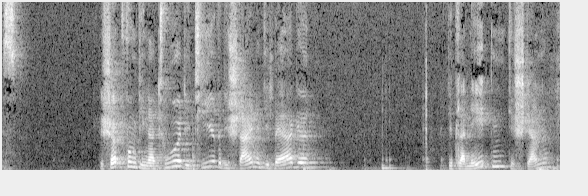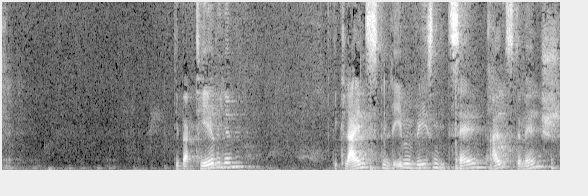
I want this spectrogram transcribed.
ist. Die Schöpfung, die Natur, die Tiere, die Steine, die Berge, die Planeten, die Sterne, die Bakterien, die kleinsten Lebewesen, die Zellen, alles, der Mensch,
